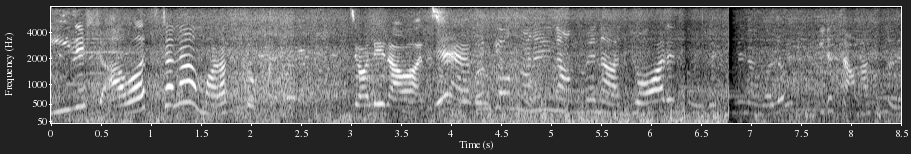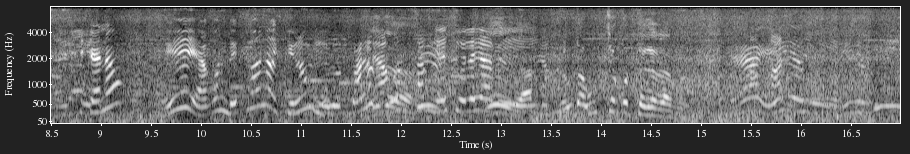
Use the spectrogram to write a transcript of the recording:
এই যে আওয়াজটা না মারাত্মক জলের আওয়াজ এখন কেউ মানে নামবে না জোয়ারে তুলবে না বলো এটা চামড়া তুলে কেন এই এখন দেখল না কিরম মোলট পালট চলে যাবে ঢেউটা করতে গেলে এখন হ্যাঁ এই দেখো এই দেখো। আরে ঢেউ উঠছে বাবা, বেলায় ঢেউ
